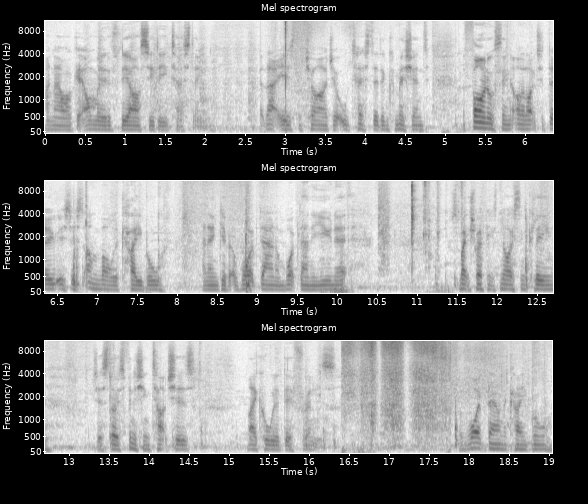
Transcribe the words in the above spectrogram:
And now I'll get on with the RCD testing. That is the charger all tested and commissioned. The final thing that I like to do is just unroll the cable and then give it a wipe down and wipe down the unit. Just make sure everything's nice and clean. Just those finishing touches make all the difference. So wipe down the cable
